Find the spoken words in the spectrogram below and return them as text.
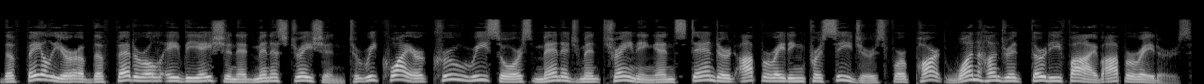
the failure of the Federal Aviation Administration to require crew resource management training and standard operating procedures for Part 135 operators.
